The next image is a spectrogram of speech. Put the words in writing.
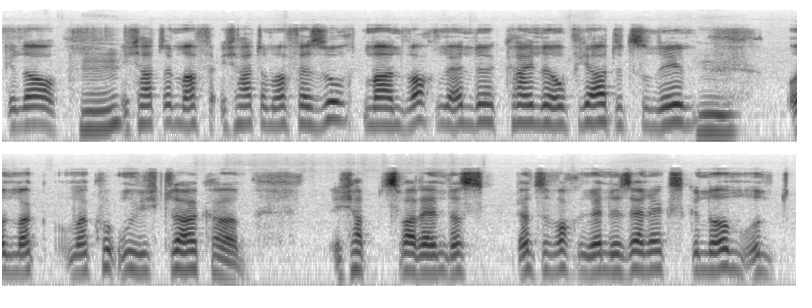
Genau. Hm. Ich hatte mal, ich hatte mal versucht, mal ein Wochenende keine Opiate zu nehmen Hm. und mal, mal gucken, wie ich klarkam. Ich habe zwar dann das ganze Wochenende Xanax genommen und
